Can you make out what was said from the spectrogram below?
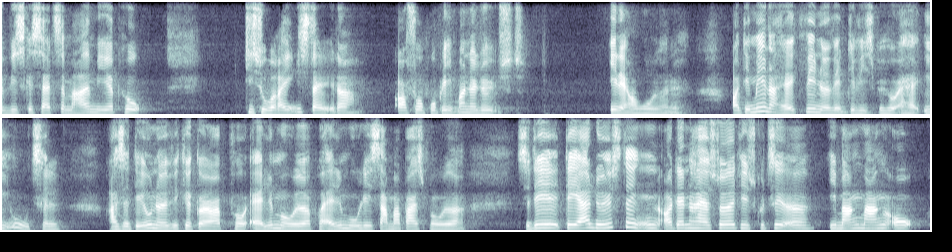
uh, vi skal satse meget mere på de suveræne stater og få problemerne løst i nærområderne. Og det mener jeg ikke, vi nødvendigvis behøver at have EU til. Altså, det er jo noget, vi kan gøre på alle måder, på alle mulige samarbejdsmåder. Så det, det er løsningen, og den har jeg stået og diskuteret i mange, mange år.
